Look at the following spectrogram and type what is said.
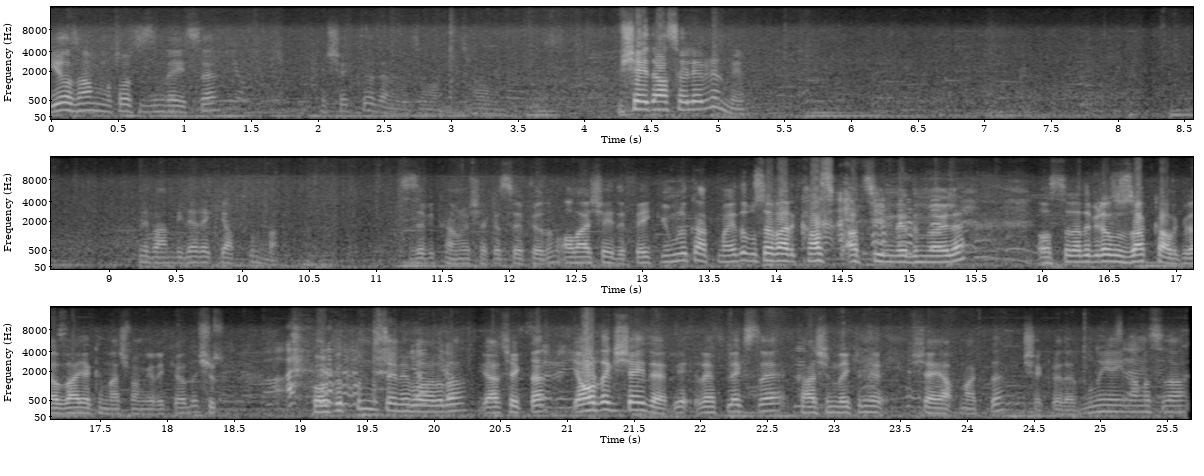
İyi o zaman motor sizindeyse. Teşekkür ederim o zaman. Tamam. Bir şey daha söyleyebilir miyim? Hani ben bilerek yaptım da. Size bir kamera şakası yapıyordum. Olay şeydi. Fake yumruk atmaydı. Bu sefer kask atayım dedim böyle. O sırada biraz uzak kaldık. Biraz daha yakınlaşmam gerekiyordu. Şu Korkuttum mu seni bu Yok, arada? yok. Gerçekten. Sorun Ya yok. oradaki şey de refleksle karşımdakini şey yapmaktı. Teşekkür ederim. Bunu yayınlamasına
